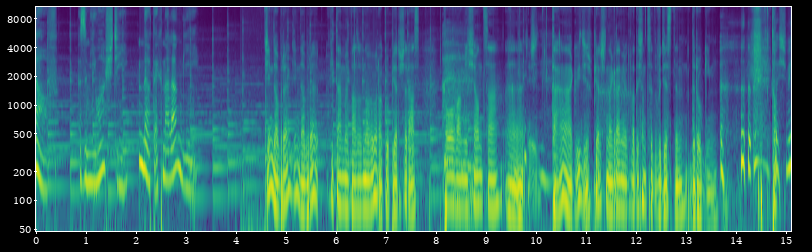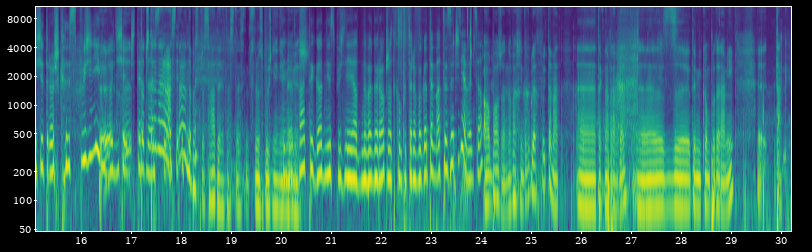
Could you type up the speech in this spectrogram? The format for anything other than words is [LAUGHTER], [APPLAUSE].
Love. Z miłości do technologii. Dzień dobry, dzień dobry. Witamy Was w nowym roku. Pierwszy raz, połowa miesiąca. E, tak, widzisz, pierwsze nagranie w 2022. To... Tośmy się troszkę spóźnili, bo dzisiaj 14. To 14, ale no bez [LAUGHS] przesady to z, z, tym spóźnieniem. No, dwa tygodnie spóźnienia od nowego roku, od komputerowego tematu zaczniemy, co? O Boże, no właśnie, to w ogóle twój temat e, tak naprawdę e, z tymi komputerami. E, tak, e,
